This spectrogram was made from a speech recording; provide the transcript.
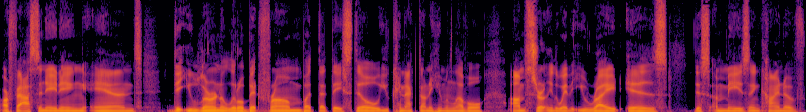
are fascinating and that you learn a little bit from, but that they still you connect on a human level. Um, certainly, the way that you write is this amazing kind of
